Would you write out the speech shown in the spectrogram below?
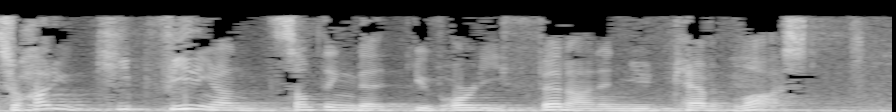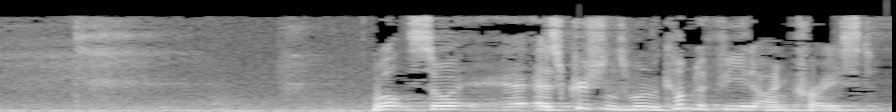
So, how do you keep feeding on something that you've already fed on and you haven't lost? Well, so as Christians, when we come to feed on Christ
